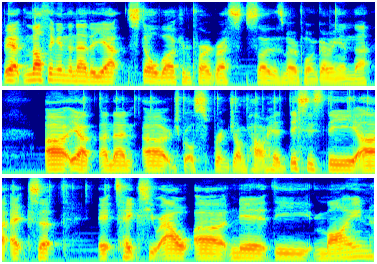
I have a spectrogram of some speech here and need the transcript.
But yeah, nothing in the Nether yet. Still work in progress, so there's no point going in there. Uh, yeah, and then uh, just got a sprint jump out here. This is the exit. It takes you out near the mine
